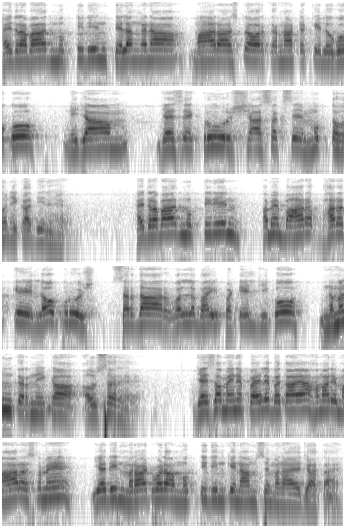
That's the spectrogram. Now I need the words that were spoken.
हैदराबाद मुक्ति दिन तेलंगाना, महाराष्ट्र और कर्नाटक के लोगों को निज़ाम जैसे क्रूर शासक से मुक्त होने का दिन है। हैदराबाद मुक्ति दिन हमें भारत भारत के लौह पुरुष सरदार वल्लभ भाई पटेल जी को नमन करने का अवसर है। जैसा मैंने पहले बताया, हमारे महाराष्ट्र में यह दिन मराठवाड़ा मुक्ति दिन के नाम से मनाया जाता है।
